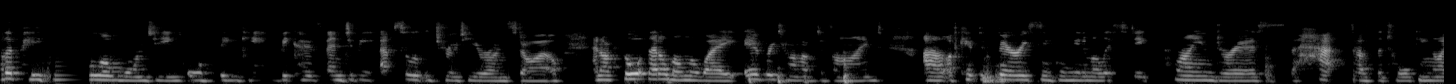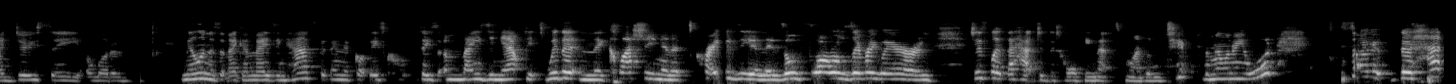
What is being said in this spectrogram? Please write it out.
what other people are wanting or thinking because and to be absolutely true to your own style and i've thought that along the way every time i've designed uh, i've kept it very simple minimalistic plain dress the hat does the talking i do see a lot of milliners that make amazing hats, but then they've got these these amazing outfits with it, and they're clashing, and it's crazy, and there's all florals everywhere, and just let the hat do the talking. That's my little tip for the millinery award. So the hat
